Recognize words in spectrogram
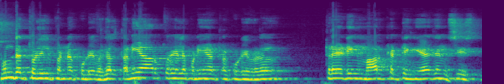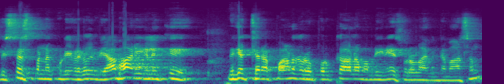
சொந்த தொழில் பண்ணக்கூடியவர்கள் தனியார் துறையில் பணியாற்றக்கூடியவர்கள் ட்ரேடிங் மார்க்கெட்டிங் ஏஜென்சிஸ் பிஸ்னஸ் பண்ணக்கூடியவர்கள் வியாபாரிகளுக்கு மிகச்சிறப்பானது ஒரு பொற்காலம் அப்படின்னே சொல்லலாம் இந்த மாதம்.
